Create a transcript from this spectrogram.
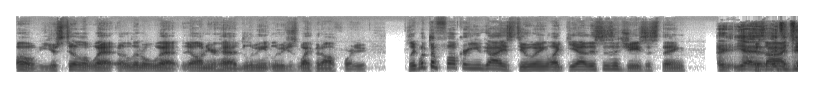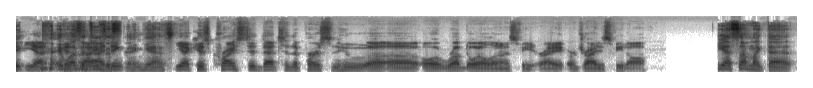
"Oh, you're still a wet, a little wet on your head. Let me, let me just wipe it off for you." It's like, what the fuck are you guys doing? Like, yeah, this is a Jesus thing. Yeah, 'Cause it, I it's a thi- yeah, it was a Jesus think- thing. Yes, Yeah, because Christ did that to the person who uh, uh, rubbed oil on his feet, right, or dried his feet off. yeah, something like that.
